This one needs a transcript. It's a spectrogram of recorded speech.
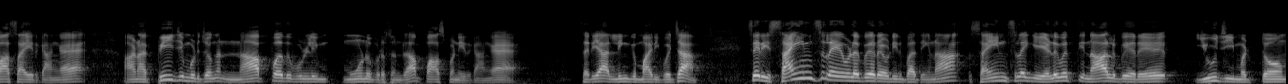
பாஸ் ஆகியிருக்காங்க ஆனால் பிஜி முடித்தவங்க நாற்பது புள்ளி மூணு பர்சன்ட் தான் பாஸ் பண்ணியிருக்காங்க. சரியா? லிங்க் மாறி போச்சா? சரி சயின்ஸில் எவ்வளோ பேர் அப்படின்னு பார்த்தீங்கன்னா சயின்ஸில் இங்கே எழுபத்தி நாலு பேர் யூஜி மட்டும்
